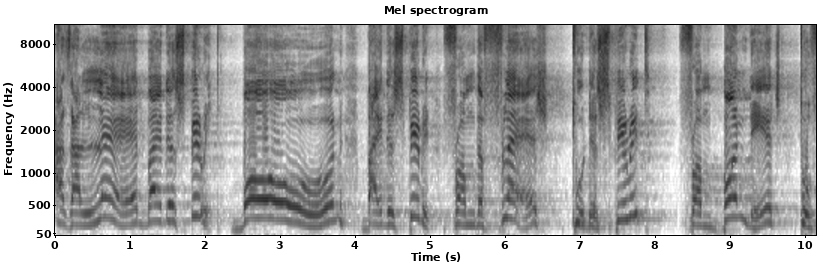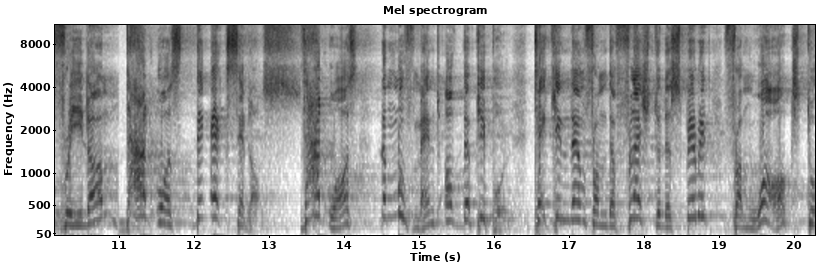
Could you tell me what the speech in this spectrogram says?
as are led by the Spirit, born by the Spirit, from the flesh to the Spirit, from bondage to freedom. That was the Exodus. That was the movement of the people, taking them from the flesh to the Spirit, from works to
